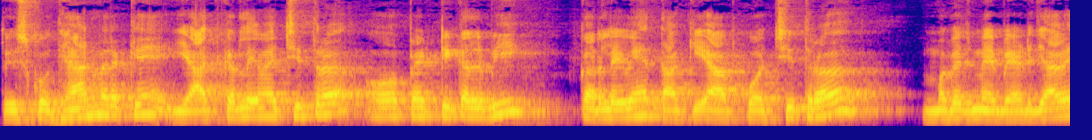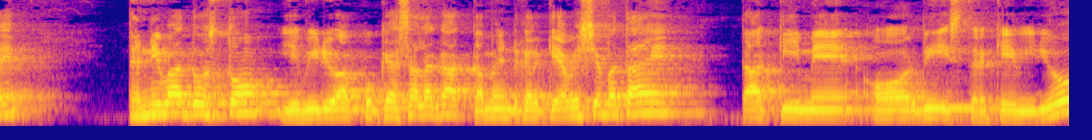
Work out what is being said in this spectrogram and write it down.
तो इसको ध्यान में रखें, याद कर लें अच्छी तरह और प्रैक्टिकल भी। कर ले ताकि आपको अच्छी तरह मगज में बैठ जावे। धन्यवाद दोस्तों, ये वीडियो आपको कैसा लगा कमेंट करके अवश्य बताएँ ताकि मैं और भी इस तरह के वीडियो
